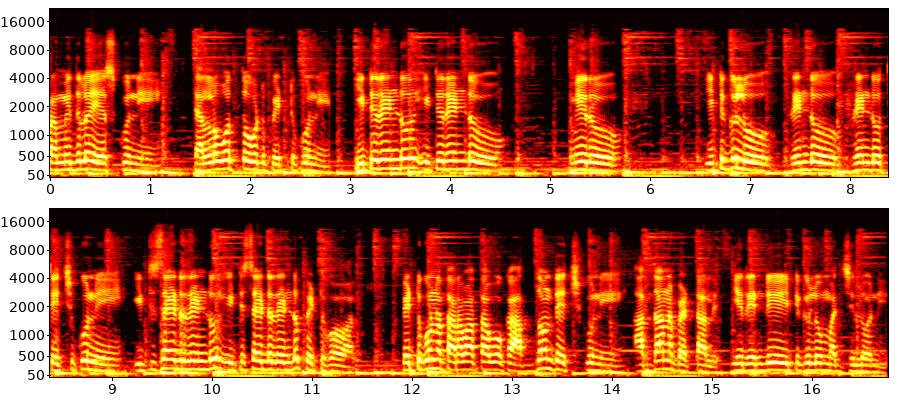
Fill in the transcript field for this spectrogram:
ప్రమిదిలో వేసుకుని తెల్ల ఒత్తు ఒకటి పెట్టుకుని ఇటు రెండు ఇటు రెండు మీరు ఇటుకలు రెండు రెండు తెచ్చుకుని ఇటు సైడ్ రెండు ఇటు సైడ్ రెండు పెట్టుకోవాలి. పెట్టుకున్న తర్వాత ఒక అద్దం తెచ్చుకుని అద్దాన్ని పెట్టాలి ఈ రెండు ఇటుకలు మధ్యలోని.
